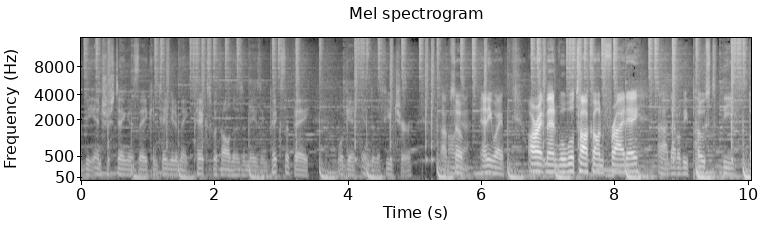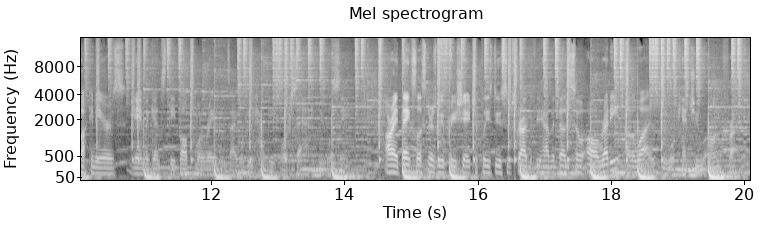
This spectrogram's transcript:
be interesting as they continue to make picks with all those amazing picks that they will get into the future. Um, Oh, so yeah. anyway, all right, man. Well, we'll talk on Friday. Uh, that'll be post the Buccaneers game against the Baltimore Ravens. I will be happy or sad. We will see. All right, thanks, listeners. We appreciate you. Please do subscribe if you haven't done so already. Otherwise, we will catch you on Friday.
